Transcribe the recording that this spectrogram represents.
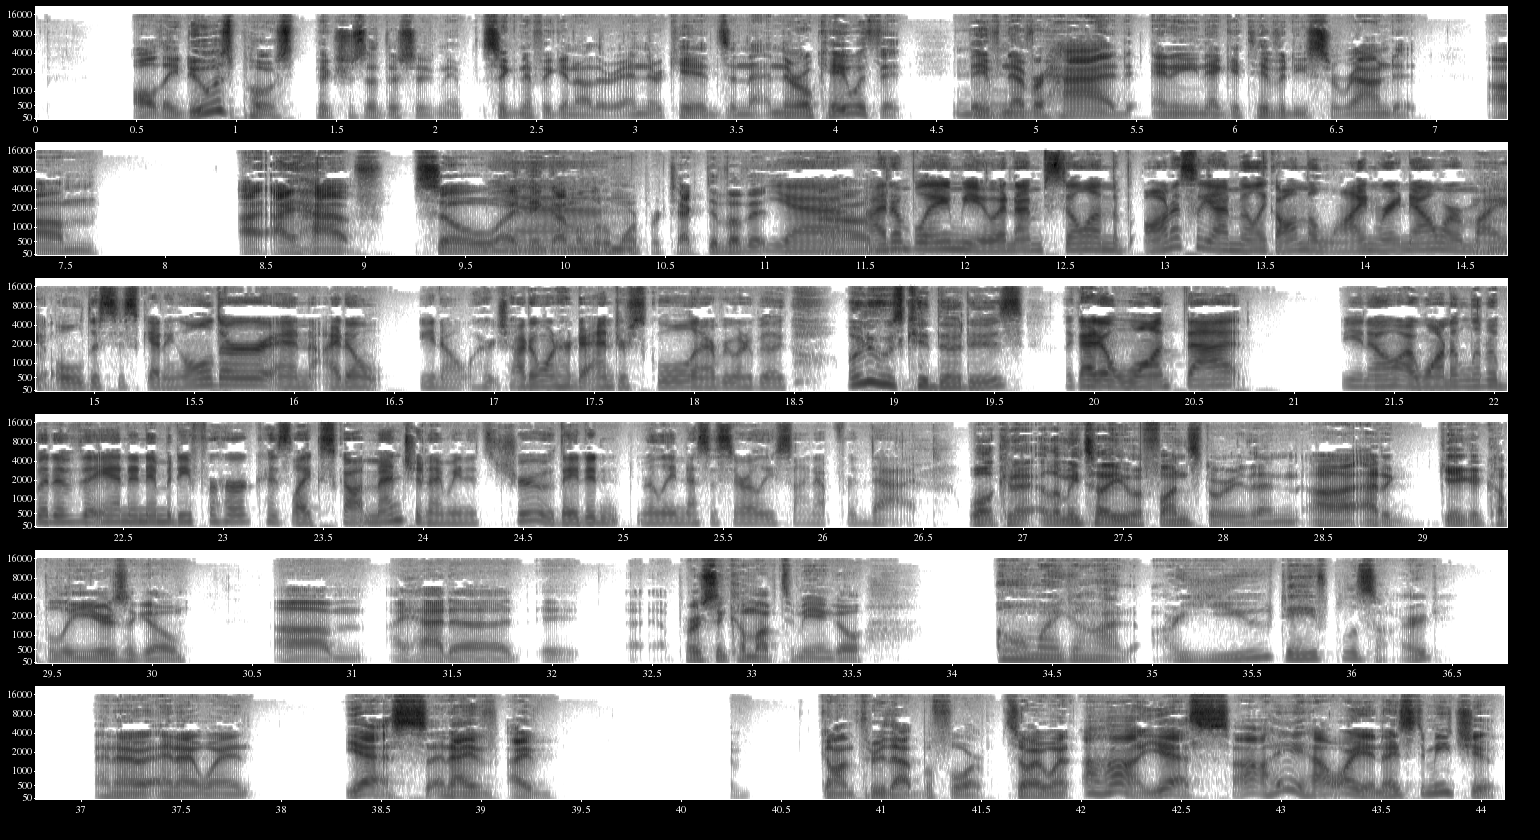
all they do is post pictures of their significant other and their kids, and and they're okay with it. They've Mm-hmm. never had any negativity surround it. Um, I, I have, so I think I'm a little more protective of it. Yeah, Um, I don't blame you. And I'm still on the honestly, I'm like on the line right now where my Mm-hmm. oldest is getting older, and I don't, you know, her, I don't want her to enter school and everyone to be like, I know whose kid that is. Like, I don't want that. You know, I want a little bit of the anonymity for her because, like Scott mentioned, I mean, it's true. They didn't really necessarily sign up for that. Well, can I, let me tell you a fun story. Then, uh, at a gig a couple of years ago, um, I had a, a person come up to me and go, "Oh my God, are you Dave Blizzard?" And I and I went, "Yes." And I've I've, I've gone through that before, so I went, "Uh huh, yes. Oh, hey, how are you? Nice to meet you."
